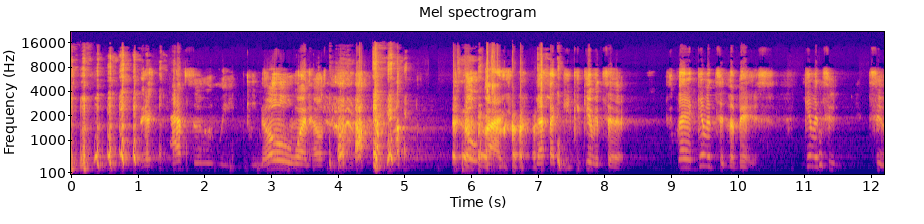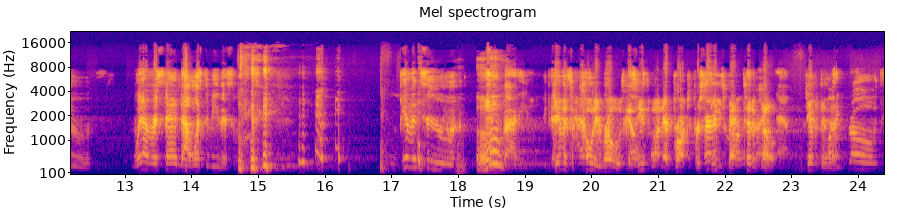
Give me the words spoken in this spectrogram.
there's absolutely no one else to to. Nobody. Of fact, you could give it to man, give it to the Miz. Give it to to whatever Sandow wants to be this week. give it to anybody. Because give it to Cody Rhodes because he's the one that brought the prestige First back to the belt. now, Give it to him. Cody Rhodes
